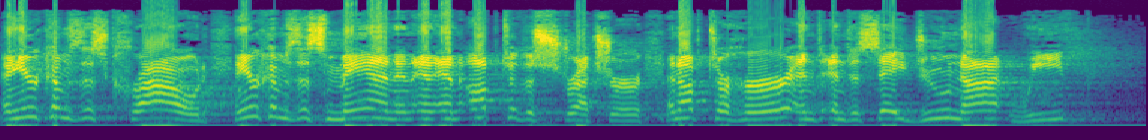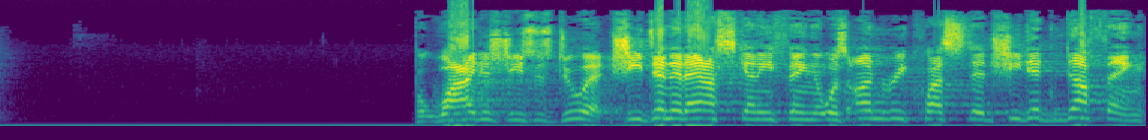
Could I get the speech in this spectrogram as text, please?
And here comes this crowd, and here comes this man, and, and, and up to the stretcher, and up to her, and, and to say, Do not weep. But why does Jesus do it? She didn't ask anything. It was unrequested. She did nothing.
